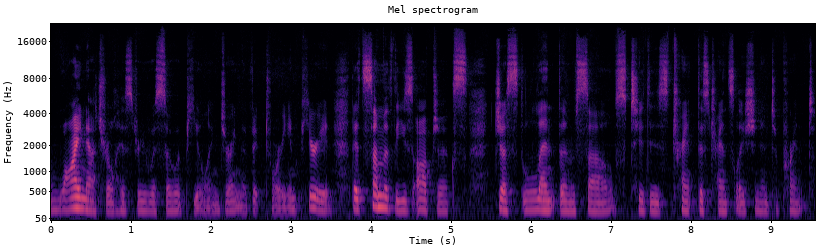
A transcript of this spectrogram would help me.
why natural history was so appealing during the Victorian period, that some of these objects just lent themselves to this, tra- this translation into print.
